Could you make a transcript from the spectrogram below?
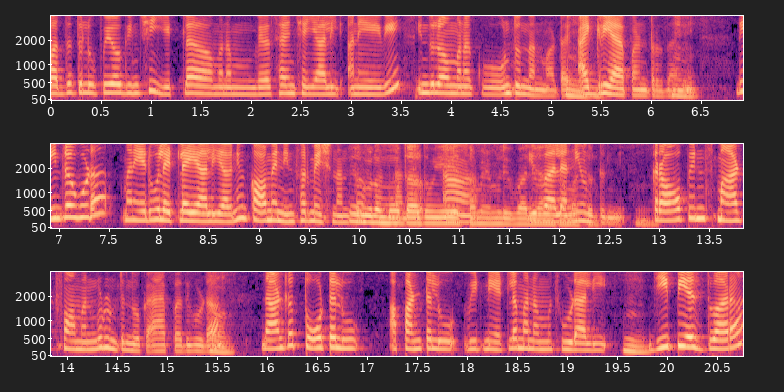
పద్ధతులు ఉపయోగించి ఎట్లా మనం వ్యవసాయం చేయాలి అనేవి ఇందులో మనకు ఉంటుందన్నమాట. అగ్రి యాప్ అంటారు దాన్ని. దీంట్లో కూడా మన ఎరువులు ఎట్లా వేయాలి అని కామన్ ఇన్ఫర్మేషన్ అంతా ఇవ్వాలని. ఉంటుంది. క్రాప్ ఇన్ స్మార్ట్ ఫామ్ అని కూడా ఉంటుంది ఒక యాప్ అది కూడా. దాంట్లో తోటలు ఆ పంటలు వీటిని ఎట్లా మనం చూడాలి. జిపిఎస్ ద్వారా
